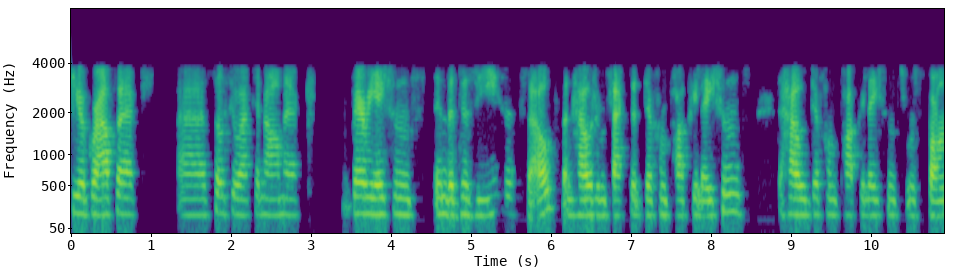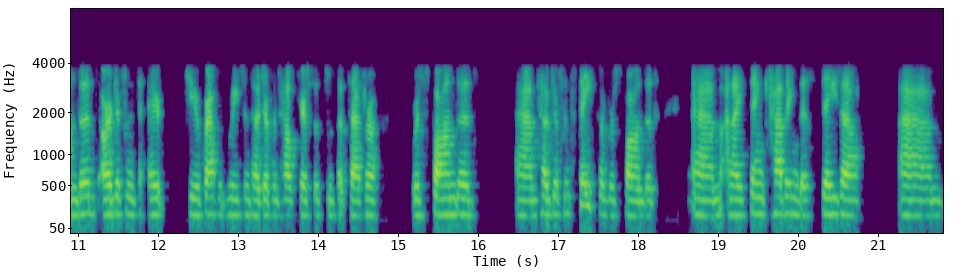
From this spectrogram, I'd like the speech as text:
geographic, uh, socioeconomic variations in the disease itself and how it infected different populations, how different populations responded, our different uh, geographic regions, how different healthcare systems, etc., responded, um, how different states have responded. Um, and I think having this data um,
